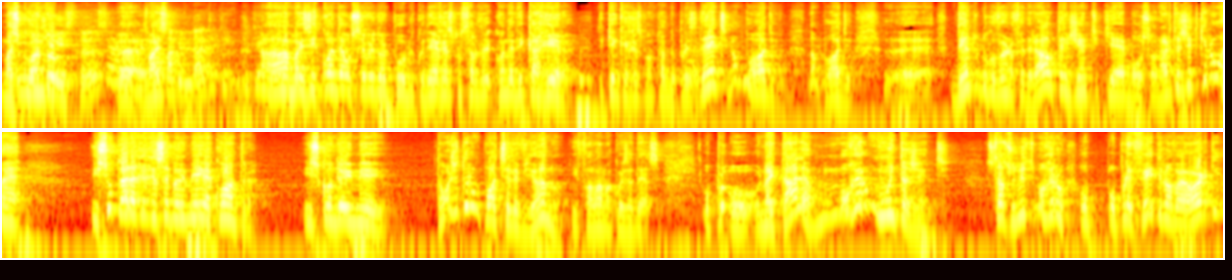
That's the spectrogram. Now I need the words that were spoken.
mas quando. Em instância, a é, responsabilidade mas, é de quem. Ah, mas e quando é o servidor público? Daí a responsabilidade, quando é de carreira, de quem que é responsável? Do presidente? Não pode. Não pode. É, dentro do governo federal tem gente que é Bolsonaro e tem gente que não é. E se o cara que recebeu o e-mail é contra? E escondeu o e-mail? Então a gente não pode ser leviano e falar uma coisa dessa. O, o, na Itália morreram muita gente. Estados Unidos morreram. O, o prefeito de Nova York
